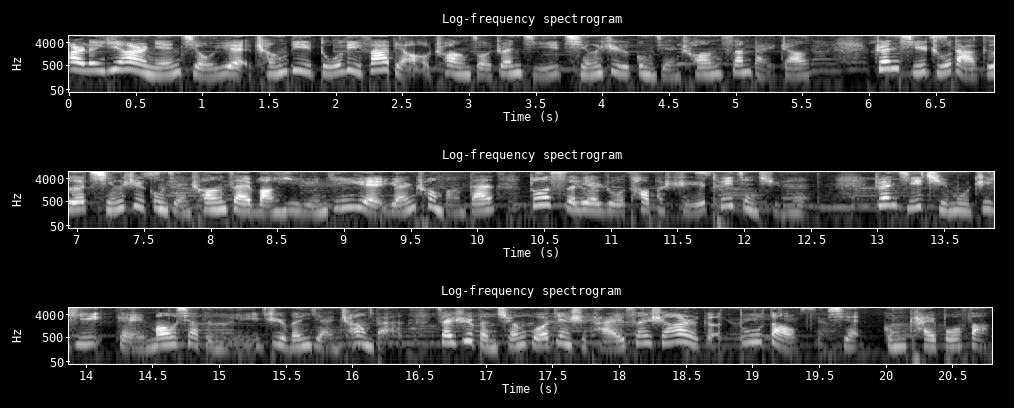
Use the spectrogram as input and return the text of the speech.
二零一二年九月，程璧独立发表创作专辑《晴日共剪窗》三百张，专辑主打歌《晴日共剪窗》在网易云音乐原创榜单多次列入 TOP 十推荐曲目。专辑曲目之一《给猫下的你》日文演唱版在日本全国电视台三十二个都道府县公开播放。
